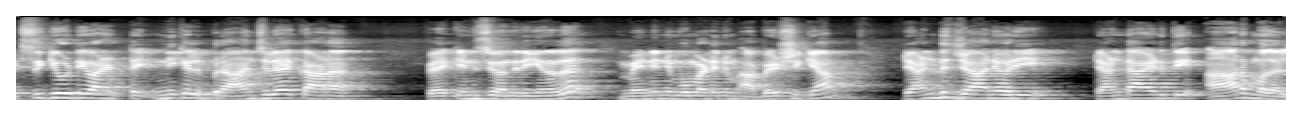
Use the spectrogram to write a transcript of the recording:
എക്സിക്യൂട്ടീവ് ആൻഡ് ടെക്നിക്കൽ ബ്രാഞ്ചിലേക്കാണ് വേക്കൻസി വന്നിരിക്കുന്നത്. മെന്നിനും വുമണിനും അപേക്ഷിക്കാം. രണ്ട് ജാനുവരി രണ്ടായിരത്തി ആറ് മുതൽ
